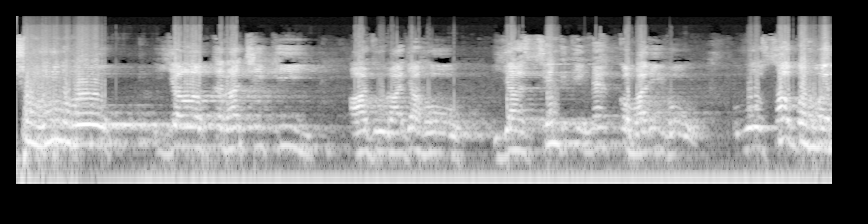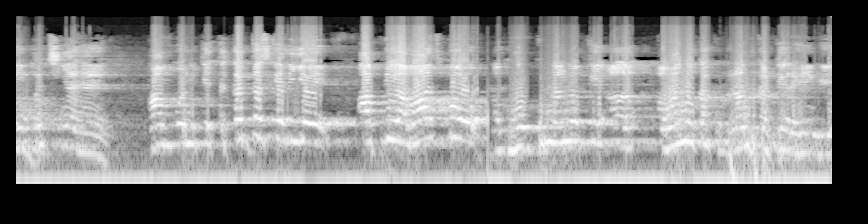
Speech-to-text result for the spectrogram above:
شہین ہو یا کراچی کی آدو راجہ ہو یا سندھ کی کماری ہو وہ سب ہماری بچیاں ہیں۔ ہم ان کے تقدس کے لیے اپنی آواز کو حکمرانوں کے عواموں تک بلند کرتے رہیں گے!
